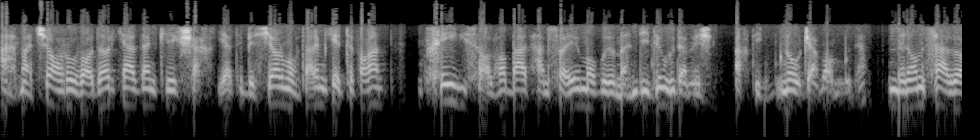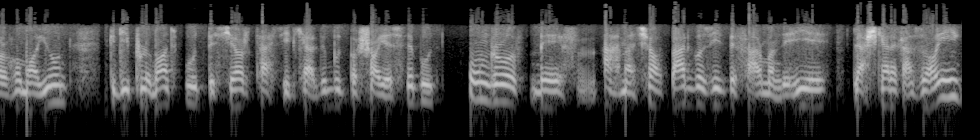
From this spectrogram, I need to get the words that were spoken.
احمد شاه رو وادار کردن که یک شخصیت بسیار محترمی که اتفاقا خیلی سالها بعد همسایه ما بود من دیده بودمش وقتی نوجوان بودم. به نام سردار همایون که دیپلمات بود بسیار تحصیل کرده بود با شایسته بود. اون رو به احمد شاه برگزید به فرماندهی لشکر غذایی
